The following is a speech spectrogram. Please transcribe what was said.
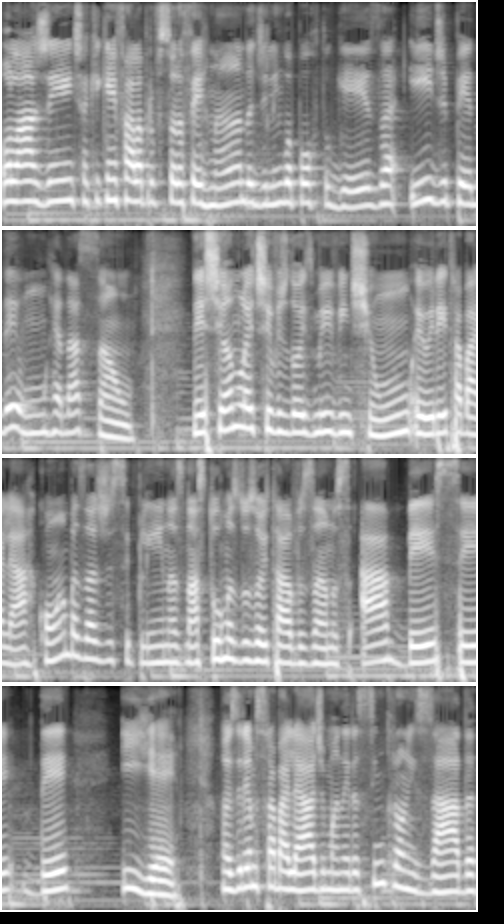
Olá, gente. Aqui quem fala é a professora Fernanda, de língua portuguesa e de PD1 Redação. Neste ano letivo de 2021, eu irei trabalhar com ambas as disciplinas nas turmas dos oitavos anos A, B, C, D e E. Nós iremos trabalhar de maneira sincronizada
